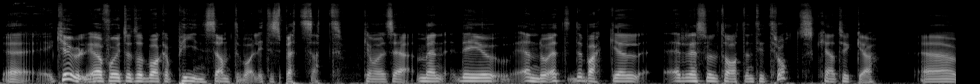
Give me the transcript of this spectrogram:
eh, Kul, jag får ju ta tillbaka pinsamt, det var lite spetsat Kan man väl säga, men det är ju ändå ett debacle resultaten till trots kan jag tycka eh,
